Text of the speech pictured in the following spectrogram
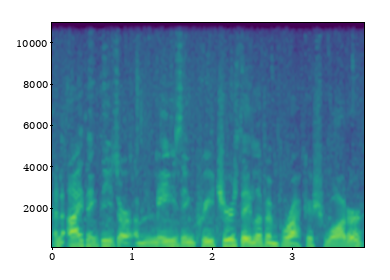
And I think these are amazing creatures. They live in brackish water.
